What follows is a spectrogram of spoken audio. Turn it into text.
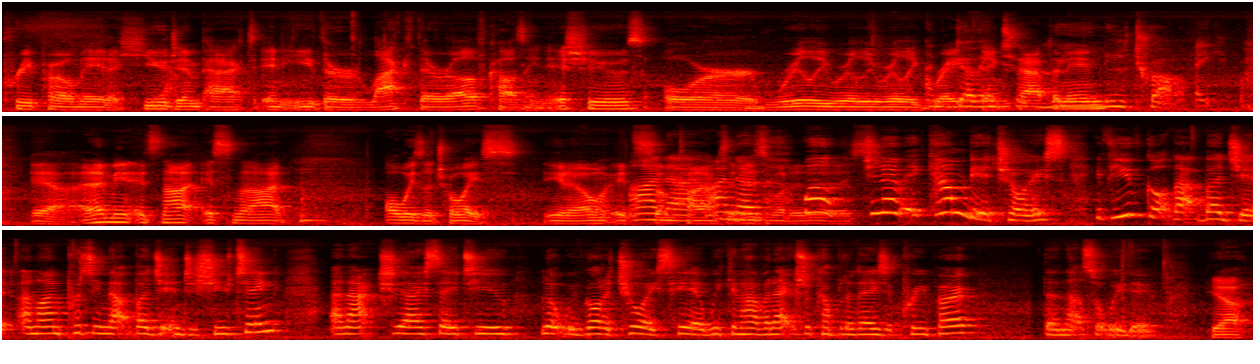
pre pro made a huge Yeah. impact in either lack thereof causing issues or really, really, really great things happening. really try. Yeah, and I mean it's not it's not always a choice, you know. It's I sometimes know. it is what it is. well, do you know, it can be a choice. If you've got that budget and I'm putting that budget into shooting, and actually I say to you, look, we've got a choice here. We can have an extra couple of days at pre-pro. Then that's what we do. Yeah,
